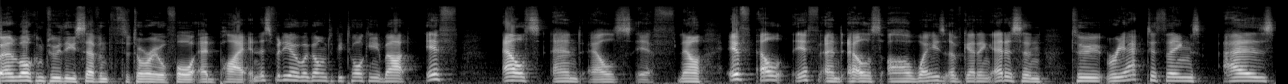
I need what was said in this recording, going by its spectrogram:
and welcome to the seventh tutorial for EdPy. In this video we're going to be talking about if, else, and else if. Now, if, elif and else are ways of getting Edison to react to things as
